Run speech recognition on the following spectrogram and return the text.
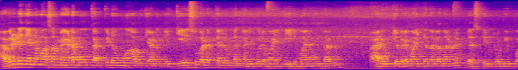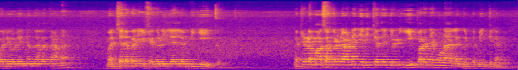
അവരുടെ ജന്മമാസം മേടമോ കർക്കിടകമോ ആവുകയാണെങ്കിൽ കേസ് വഴക്കലുണ്ടെങ്കിൽ അനുകൂലമായ തീരുമാനമുണ്ടാകും. ആരോഗ്യപരമായിട്ട് നല്ലതാണ്. ടെസ്റ്റ് ഇൻട്രോബി പോലെയുള്ള നല്ലതാണ്. മത്സര പരീക്ഷകളിലെല്ലാം വിജയിക്കും. മറ്റുള്ള മാസങ്ങളിലാണ് ജനിച്ചതെങ്കിൽ ഈ പറഞ്ഞ ഗുണമെല്ലാം കിട്ടുമെങ്കിലും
